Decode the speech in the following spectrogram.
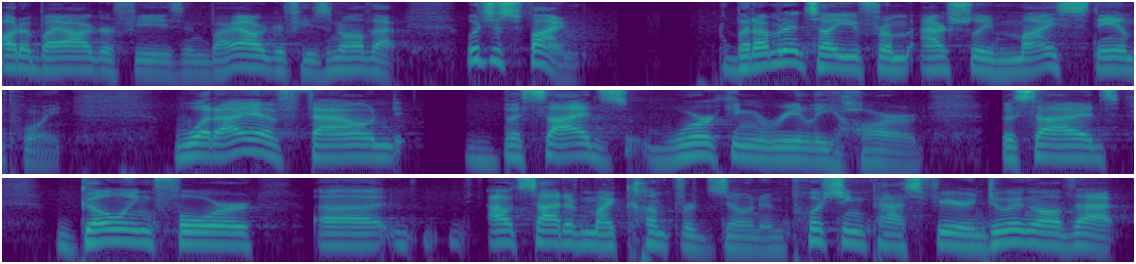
autobiographies and biographies and all that, which is fine. But I'm going to tell you from actually my standpoint, what I have found besides working really hard, besides going for uh, outside of my comfort zone and pushing past fear and doing all of that,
